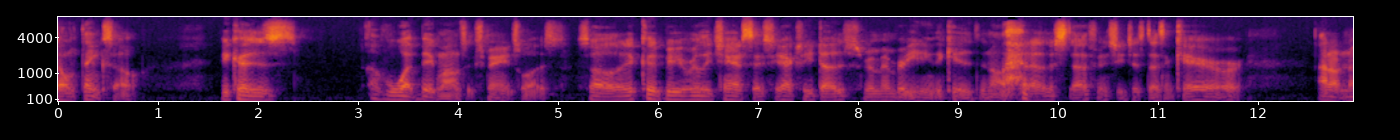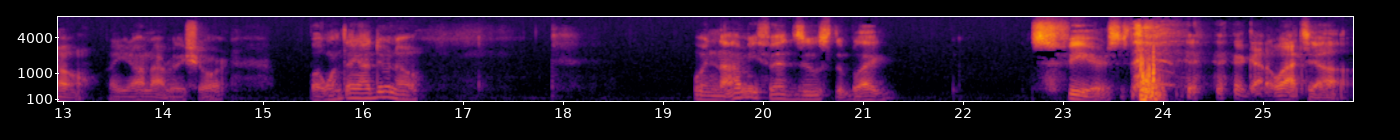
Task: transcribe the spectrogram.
don't think so because of what Big Mom's experience was. So it could be a really chance that she actually does remember eating the kids and all that other stuff, and she just doesn't care, or I don't know. You know, I'm not really sure. But one thing I do know when Nami fed Zeus the black spheres, gotta watch y'all.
